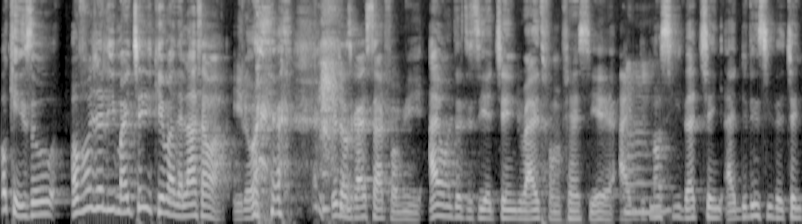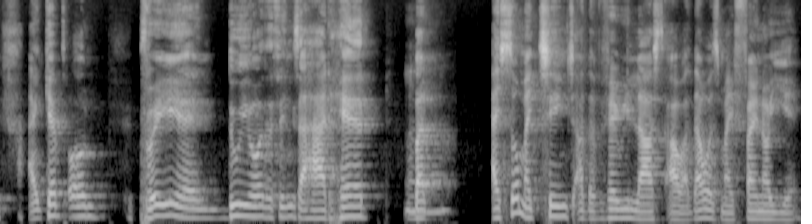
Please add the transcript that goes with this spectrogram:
Okay, so unfortunately, my change came at the last hour, you know, which was quite sad for me. I wanted to see a change right from first year. I did not mm. see that change. I didn't see the change. I kept on praying and doing all the things I had heard, but mm. I saw my change at the very last hour. That was my final year,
